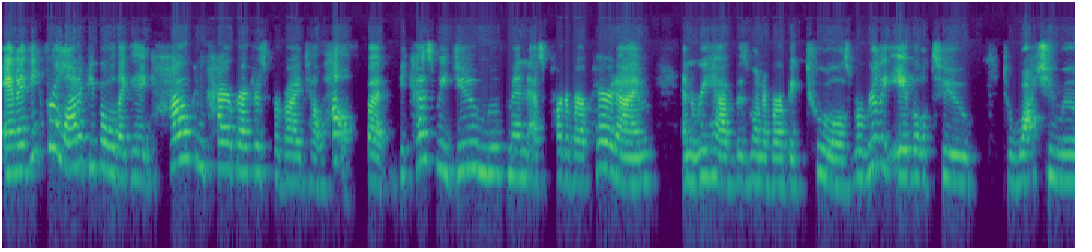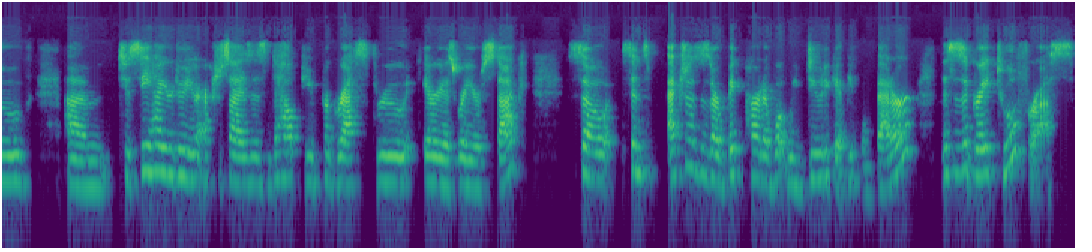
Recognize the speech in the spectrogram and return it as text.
And I think for a lot of people, like think, how can chiropractors provide telehealth? But because we do movement as part of our paradigm, and rehab is one of our big tools, we're really able to to watch you move, um, to see how you're doing your exercises, and to help you progress through areas where you're stuck. So, since exercises are a big part of what we do to get people better, this is a great tool for us.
